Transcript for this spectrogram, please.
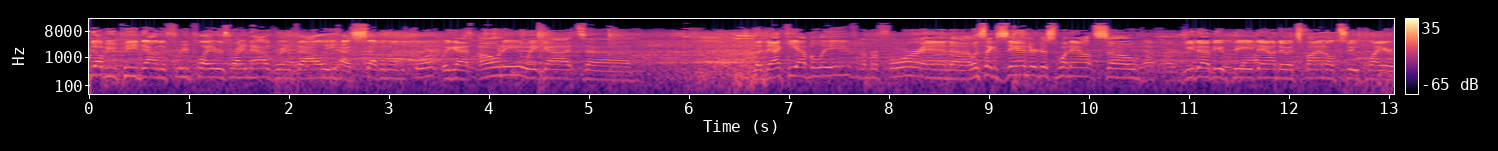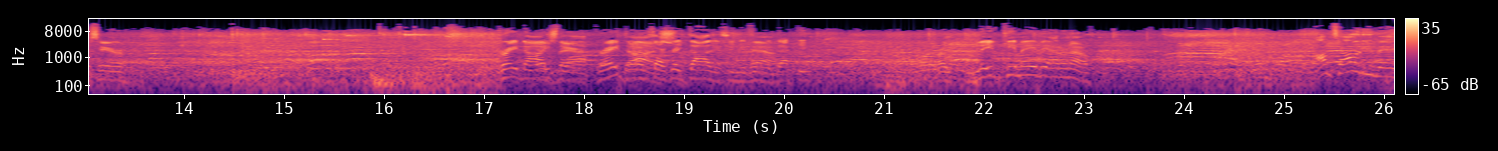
UWP down to three players right now. Grand Valley has seven on the court. We got Oni, we got uh, Ledecky, I believe, number four, and uh, looks like Xander just went out, so Yep, UWP down to its final two players here. Great dodge there. block. Great dodge. I'm sorry, great dodge, excuse me, from Yeah. Ledecky. Or lead key, maybe? I don't know. I'm telling you, man,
